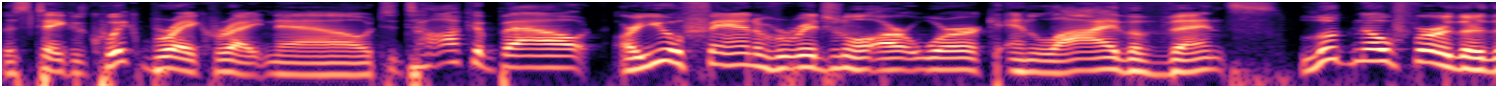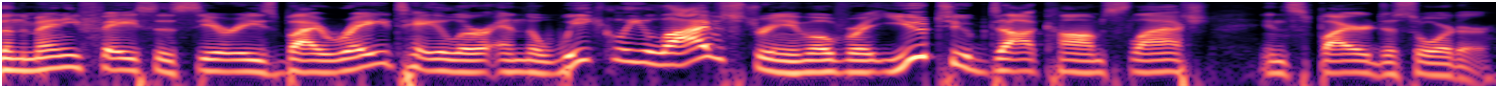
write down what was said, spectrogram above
Let's take a quick break right now to talk about Are you a fan of original artwork and live events? Look no further than the Many Faces series by Ray Taylor and the weekly live stream over at youtube.com slash inspired disorder.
